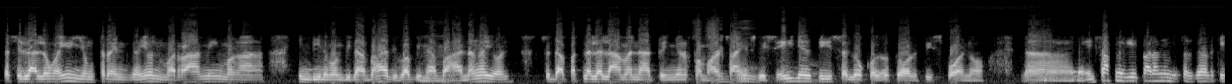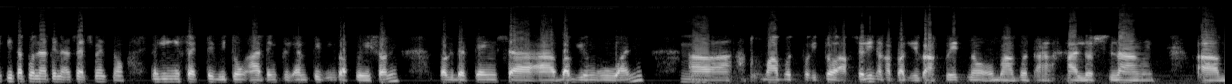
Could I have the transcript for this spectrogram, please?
kasi lalo ngayon yung trend ngayon maraming mga hindi naman binabaha di ba? Binabaha na ngayon. So dapat nalalaman natin yun from our science-based agencies sa local authorities po ano na, na in fact naging parang nakikita po natin na assessment no naging effective itong ating preemptive evacuation pagdating sa ah, bagyong Uwan. Mm. Ah, umabot po ito actually nakapag-evacuate no umabot ah, halos ng um,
